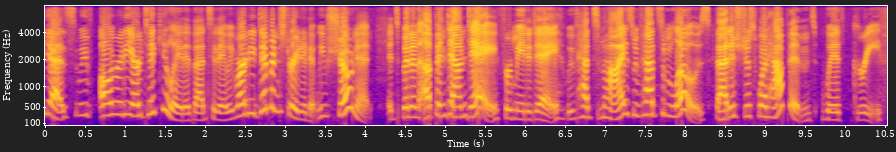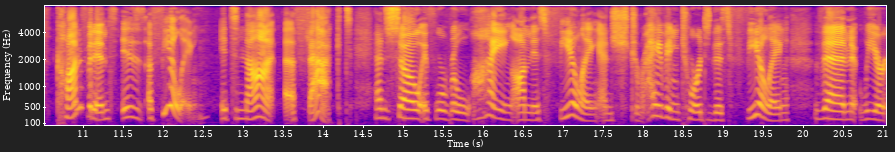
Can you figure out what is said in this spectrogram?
Yes, we've already articulated that today. We've already demonstrated it. We've shown it. It's been an up and down day for me today. We've had some highs, we've had some lows. That is just what happens with grief. Confidence is a feeling. It's not a fact. And so, if we're relying on this feeling and striving towards this feeling, then we are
